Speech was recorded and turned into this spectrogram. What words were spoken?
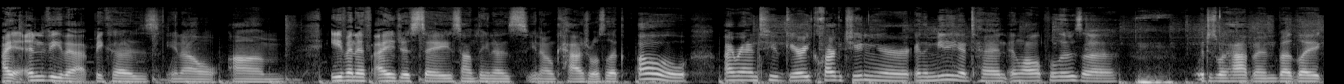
I envy that because you know, um, even if I just say something as you know casual, as like, "Oh, I ran to Gary Clark Jr. in the media tent in Lollapalooza," Mm-hmm. which is what happened. But like,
